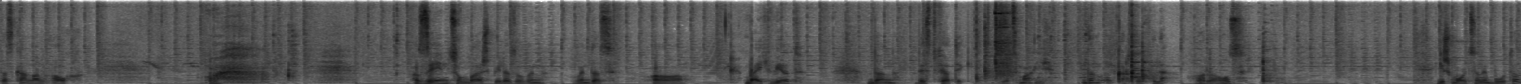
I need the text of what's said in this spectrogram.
Das kann man auch äh, sehen zum Beispiel, also wenn, wenn das äh, weich wird, dann ist fertig. Jetzt mache ich dann Kartoffel raus. Geschmolzene Butter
